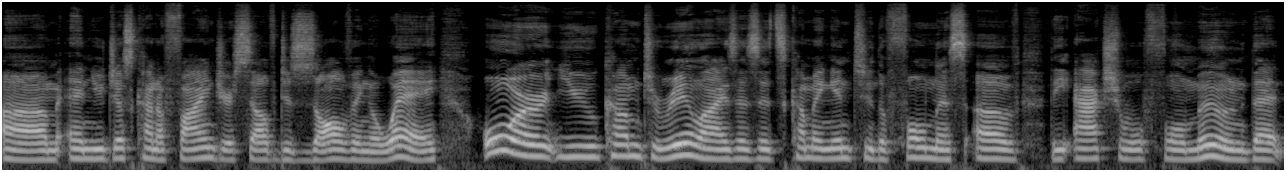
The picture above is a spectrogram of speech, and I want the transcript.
um, and you just kind of find yourself dissolving away, or you come to realize as it's coming into the fullness of the actual full moon that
